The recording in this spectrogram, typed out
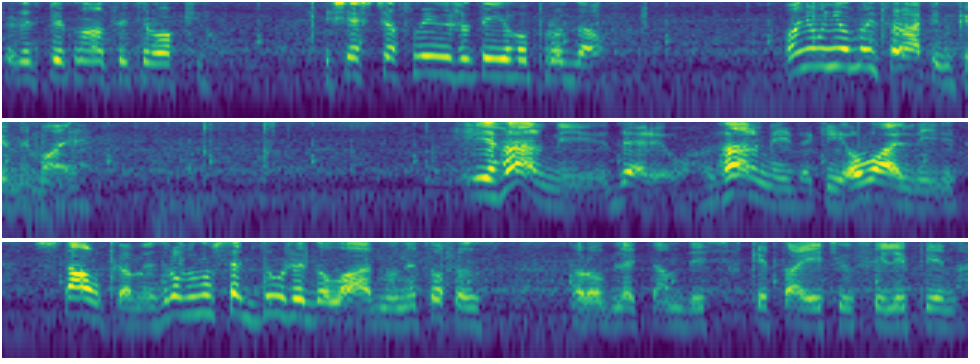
через 15 років. І ще щасливий, що ти його продав. А в ньому ні одної царапінки немає. І гарний дерево, гарний такий, овальний, з вставками. Зроблено все дуже доладно, не то, що роблять там десь в Китаї чи в Філіппінах.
